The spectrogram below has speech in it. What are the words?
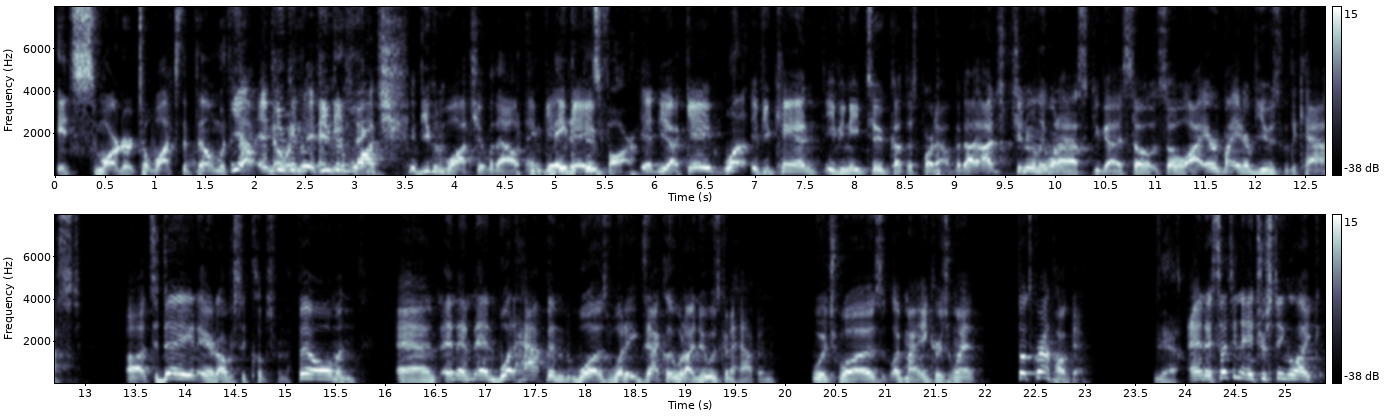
it's smarter to watch the film Yeah, without if you can, if you can watch, if you can watch it without, and Gabe, made it Gabe- this far. it- yeah, Gabe. What- if you can, if you need to, cut this part out. But I, I just genuinely want to ask you guys. So, so I aired my interviews with the cast uh, today, and aired obviously clips from the film, and and and and and what happened was what exactly what I knew was going to happen, which was like my anchors went. So it's Groundhog Day yeah. and it's such an interesting like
